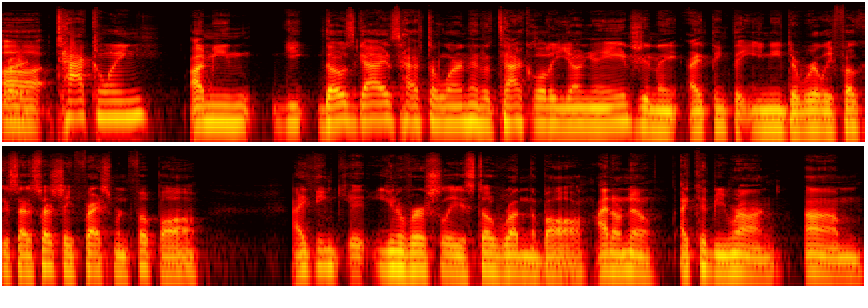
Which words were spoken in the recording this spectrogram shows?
Right. Uh, tackling. I mean, y- those guys have to learn how to tackle at a young age, and I, I think that you need to really focus on, especially freshman football. I think it universally is still run the ball. I don't know. I could be wrong. Um,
